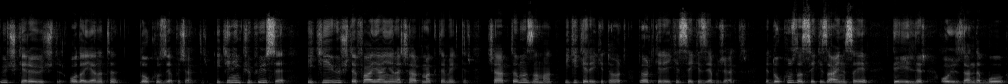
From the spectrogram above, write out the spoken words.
3 kere 3'tür. O da yanıtı 9 yapacaktır. 2'nin küpü ise 2'yi 3 defa yan yana çarpmak demektir. Çarptığımız zaman 2 kere 2 4, 4 kere 2 8 yapacaktır. E 9 ile 8 aynı sayı değildir. O yüzden de bu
